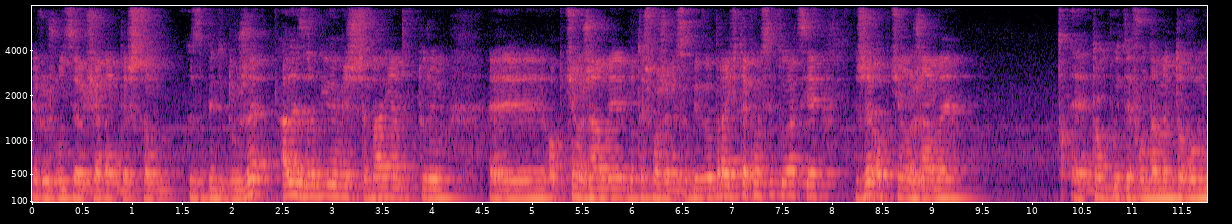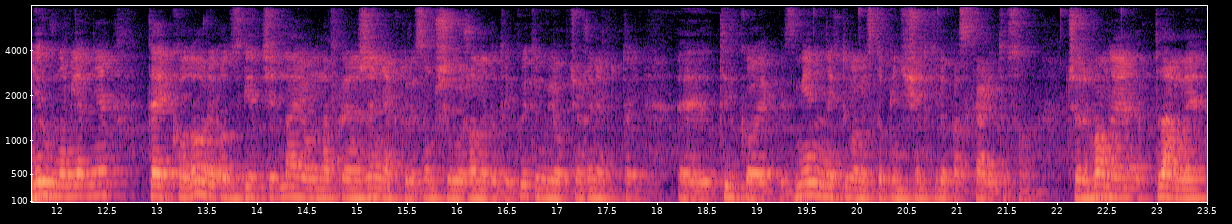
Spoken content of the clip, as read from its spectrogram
różnice osiadań też są zbyt duże, ale zrobiłem jeszcze wariant, w którym obciążamy, bo też możemy sobie wyobrazić taką sytuację, że obciążamy yy, tą płytę fundamentową nierównomiernie. Te kolory odzwierciedlają naprężenia, które są przyłożone do tej płyty. Mówię o obciążeniach tutaj e, tylko jakby zmiennych. Tu mamy 150 kPa, to są czerwone plamy.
